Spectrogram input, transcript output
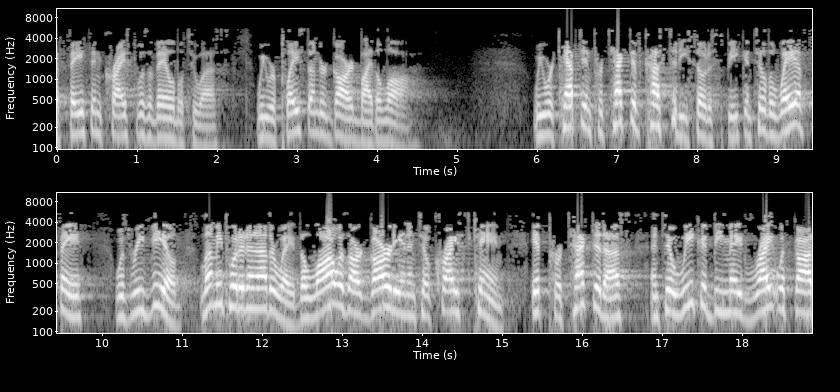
of faith in Christ was available to us, we were placed under guard by the law. We were kept in protective custody, so to speak, until the way of faith was revealed. Let me put it another way the law was our guardian until Christ came. It protected us until we could be made right with God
